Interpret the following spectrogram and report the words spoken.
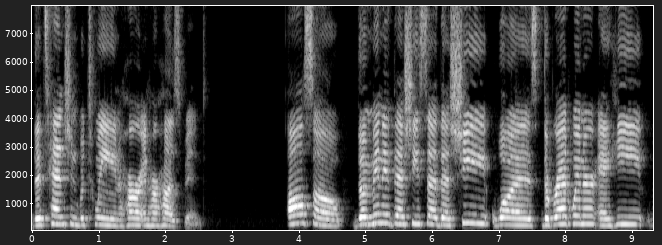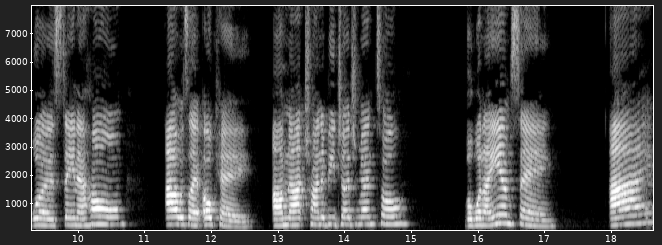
the tension between her and her husband. Also, the minute that she said that she was the breadwinner and he was staying at home, I was like, okay, I'm not trying to be judgmental, but what I am saying, I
